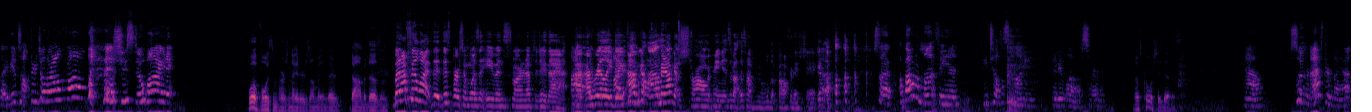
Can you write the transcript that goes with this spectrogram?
they did talk to each other on the phone. and she's still buying it. Well, voice impersonators, I mean, they're dime a dozen. But I feel like that this person wasn't even smart enough to do that. I I, I, really do. I, I've got. I mean, I've got strong opinions about the type of people that fall for this shit. Yeah. So, about a month in, he tells Honey that he loves her. Of course he does. Now, soon after that,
